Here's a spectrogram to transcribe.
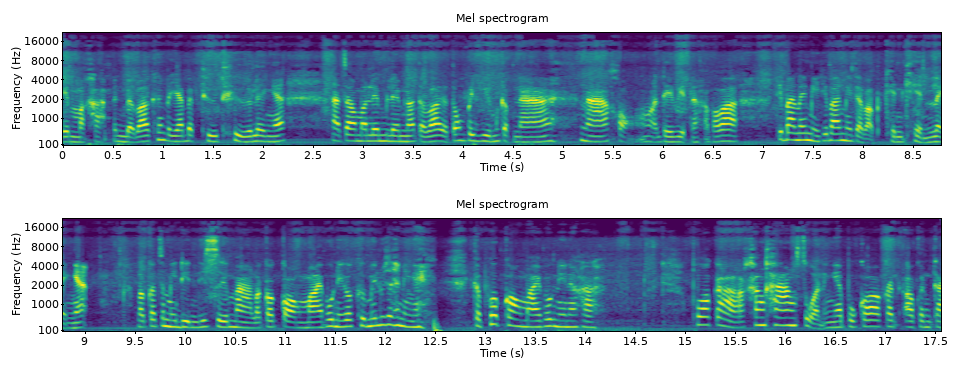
ล็มๆอะค่ะ เป็นแบบว่าเครื่องตัดหญ้าแบบถือๆอะไรเงี้ย อาจจะเอามาเล็มๆนะ แต่ว่าเดี๋ยวต้องไปยืมกับน้าน้าของเดวิดนะคะ เพราะว่าที่บ้านไม่มีที่บ้านมีแต่แบบเข็นๆอะไรเงี้ย แล้วก็จะมีดินที่ซื้อมา แล้วก็กองไม้พวกนี้ก็คือไม่รู้จะทำยังไง กับพวกกองไม้พวกนี้นะคะ พวกอะข้างๆสวนอย่างเงี้ยปุ๊กก็เอากันไกร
